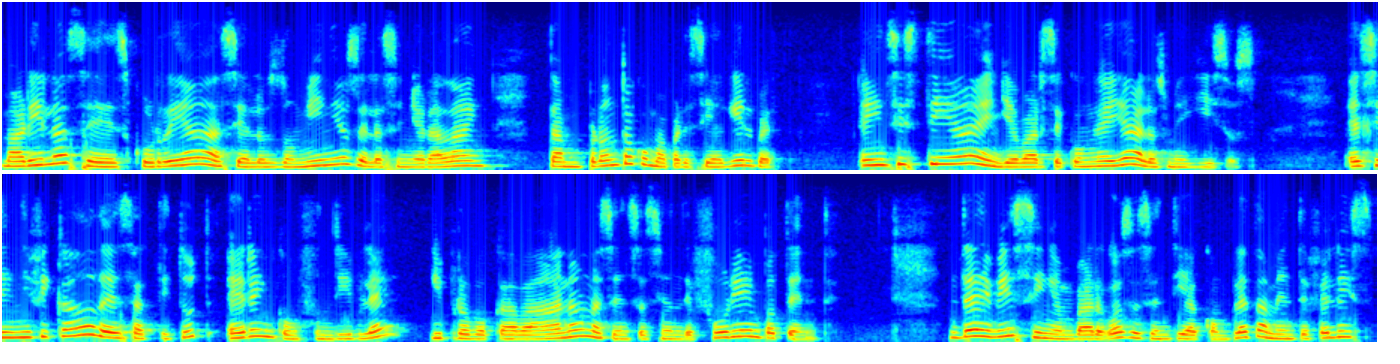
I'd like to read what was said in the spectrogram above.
Marila se escurría hacia los dominios de la señora Lyne, tan pronto como aparecía Gilbert, e insistía en llevarse con ella a los mellizos. El significado de esa actitud era inconfundible y provocaba a Ana una sensación de furia impotente. Davis, sin embargo, se sentía completamente feliz.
